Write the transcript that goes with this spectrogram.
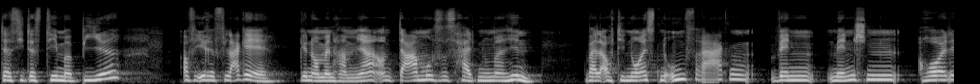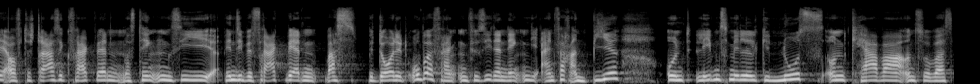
dass sie das Thema Bier auf ihre Flagge genommen haben, ja. Und da muss es halt nun mal hin. Weil auch die neuesten Umfragen, wenn Menschen heute auf der Straße gefragt werden, was denken sie, wenn sie befragt werden, was bedeutet Oberfranken für sie, dann denken die einfach an Bier und Lebensmittel, Genuss und Kerwa und sowas.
